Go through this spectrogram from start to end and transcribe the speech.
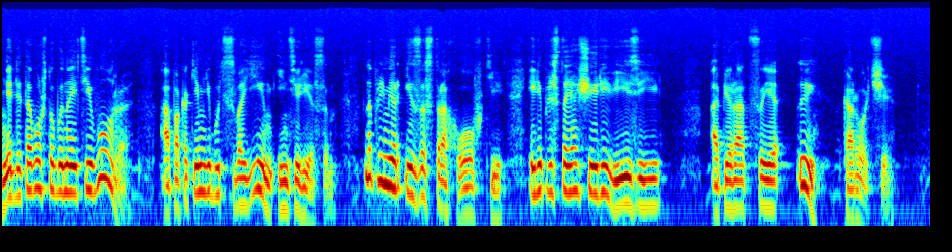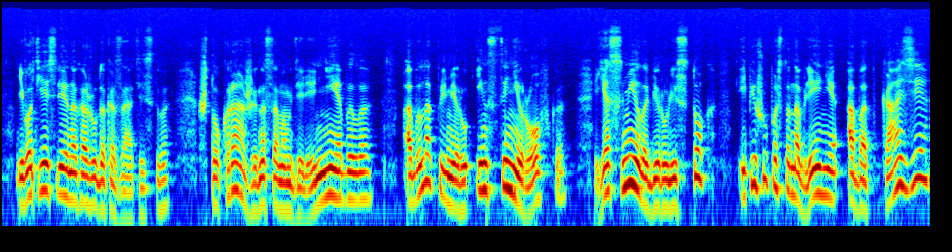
не для того, чтобы найти вора, а по каким-нибудь своим интересам, например, из-за страховки или предстоящей ревизии. Операция «И» короче. И вот если я нахожу доказательства, что кражи на самом деле не было, а была, к примеру, инсценировка, я смело беру листок и пишу постановление об отказе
